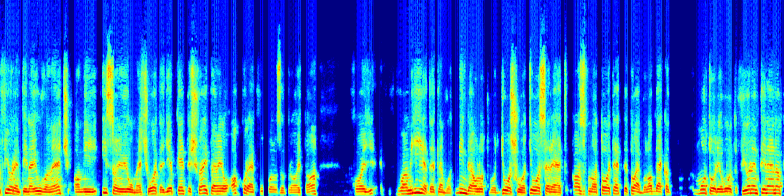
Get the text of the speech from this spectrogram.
Fiorentina Juve meccs, ami iszonyú jó meccs volt egyébként, és Felipe Melo akkorát futballozott rajta, hogy valami hihetetlen volt. Mindenhol ott volt, gyors volt, jól szerelt, azonnal tette tovább a labdákat, motorja volt a Fiorentinának,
